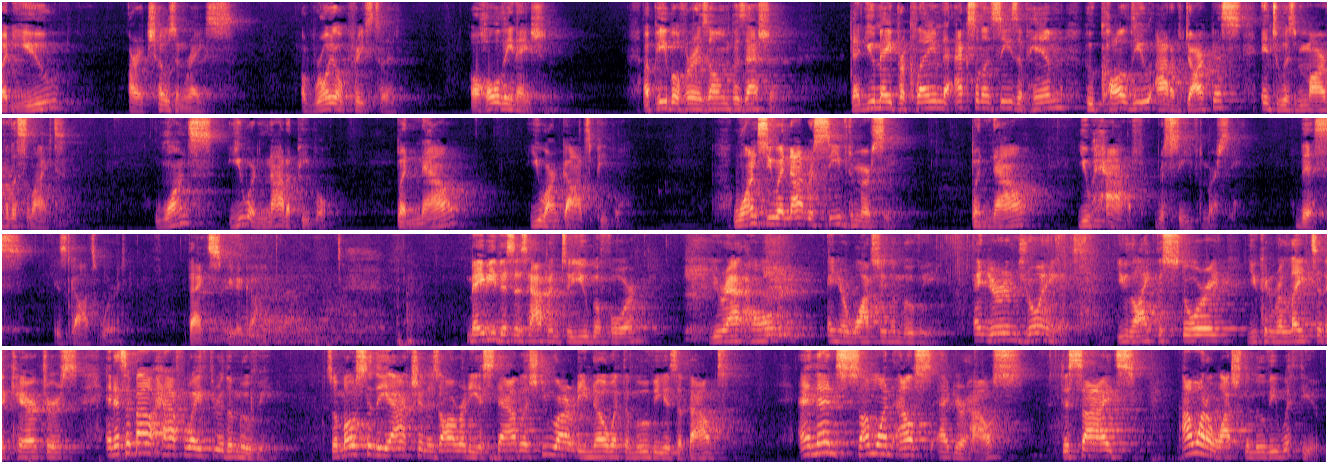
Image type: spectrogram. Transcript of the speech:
But you are a chosen race, a royal priesthood, a holy nation, a people for his own possession, that you may proclaim the excellencies of him who called you out of darkness into his marvelous light. Once you were not a people, but now you are God's people. Once you had not received mercy, but now you have received mercy. This is God's word. Thanks be to God. Maybe this has happened to you before. You're at home and you're watching a movie and you're enjoying it. You like the story, you can relate to the characters, and it's about halfway through the movie. So most of the action is already established. You already know what the movie is about. And then someone else at your house decides, I want to watch the movie with you.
